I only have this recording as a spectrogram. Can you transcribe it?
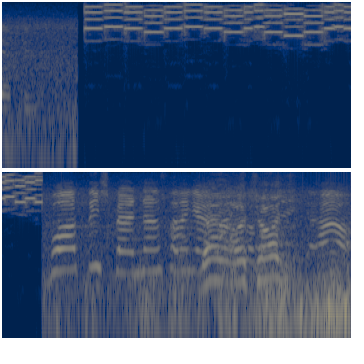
yapayım. Bu atlayış benden sana gelsin. Gel, aç, aç. Ha.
